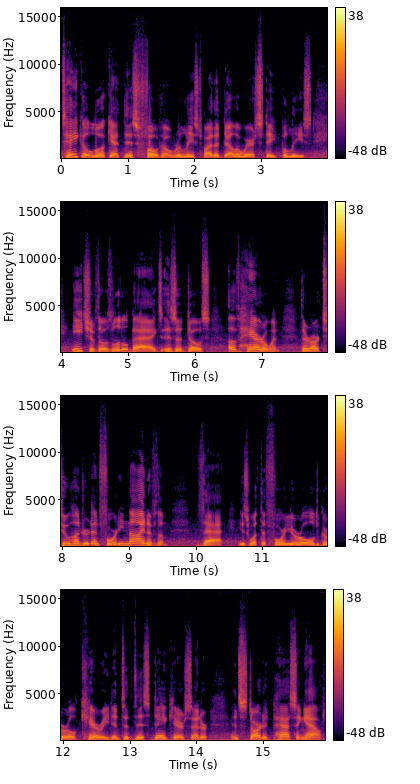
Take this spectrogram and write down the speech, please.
Take a look at this photo released by the Delaware State Police. Each of those little bags is a dose of heroin. There are 249 of them. That is what the four year old girl carried into this daycare center and started passing out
